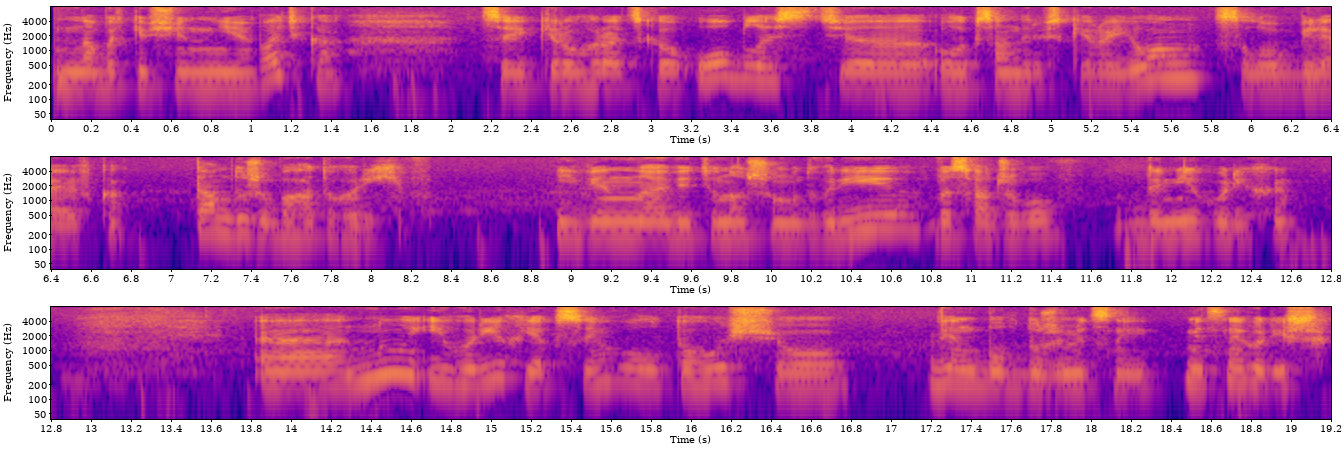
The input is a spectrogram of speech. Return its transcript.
На батьківщині батька це Кіровоградська область, е, Олександрівський район, село Біляєвка. Там дуже багато горіхів. І він навіть у нашому дворі висаджував міг горіхи. Е, ну і горіх як символ того, що він був дуже міцний, міцний горішок.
